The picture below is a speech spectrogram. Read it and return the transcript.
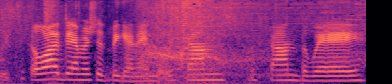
We took a lot of damage at the beginning, but we found we found the way.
